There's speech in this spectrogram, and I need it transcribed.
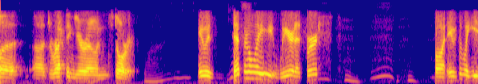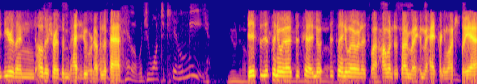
uh, uh, directing your own story? It was definitely weird at first, but it was definitely easier than other shows I've had to do or whatever in the past. hell would you want to kill me? You know. This this I know this I know this I know what it's how I wanted to sound in my, in my head pretty much. So yeah,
